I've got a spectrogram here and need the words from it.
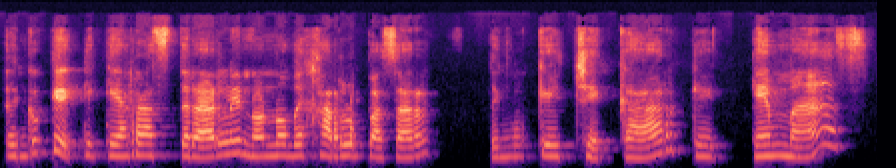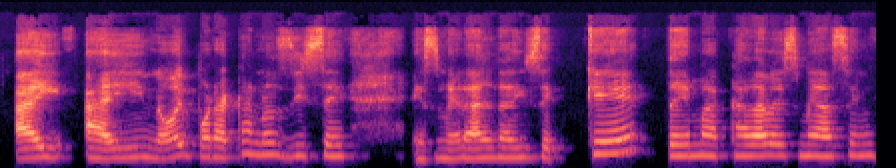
tengo que, que, arrastrarle, ¿no? No dejarlo pasar, tengo que checar qué, qué más hay ahí, ¿no? Y por acá nos dice Esmeralda, dice, ¿qué tema cada vez me hacen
